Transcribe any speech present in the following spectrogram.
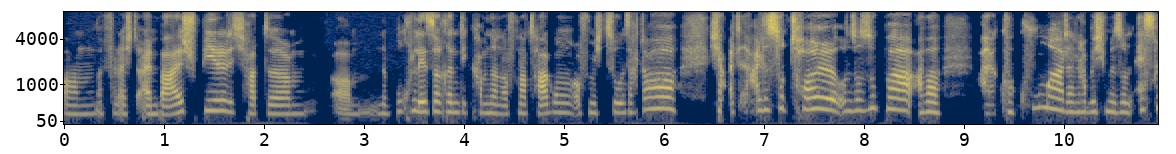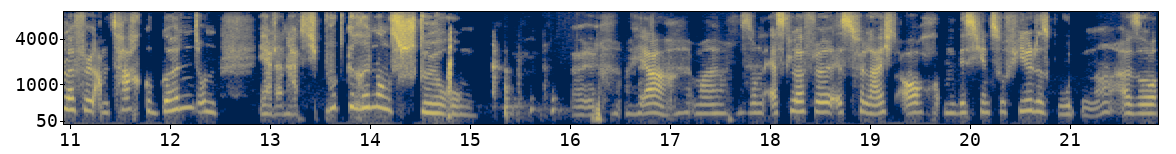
Ähm, vielleicht ein Beispiel. Ich hatte ähm, eine Buchleserin, die kam dann auf einer Tagung auf mich zu und sagte, oh, ich alles so toll und so super, aber äh, Kurkuma, dann habe ich mir so einen Esslöffel am Tag gegönnt und ja, dann hatte ich Blutgerinnungsstörung. Äh, ja, so ein Esslöffel ist vielleicht auch ein bisschen zu viel des Guten. Ne? Also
